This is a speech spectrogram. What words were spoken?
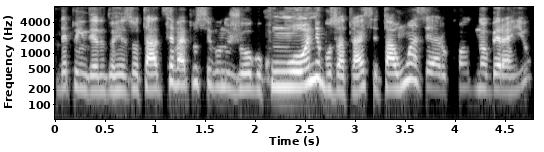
dependendo do resultado, você vai para o segundo jogo com um ônibus atrás, você está 1 a 0 no Beira Rio,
